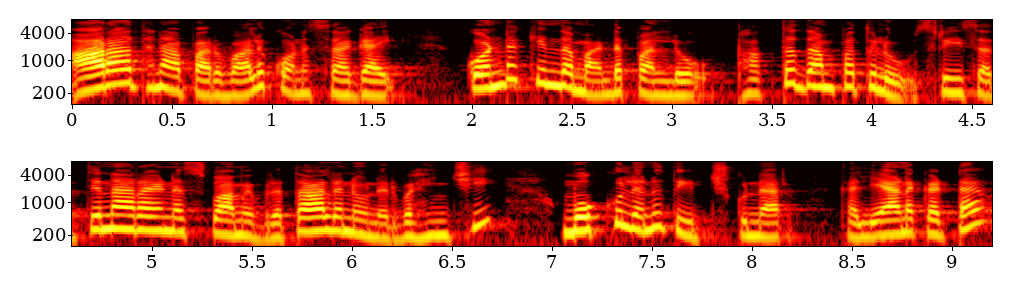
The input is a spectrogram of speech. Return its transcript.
ఆరాధనా పర్వాలు కొనసాగాయి. కొండ కింద మండపంలో భక్త దంపతులు శ్రీ సత్యనారాయణ స్వామి వ్రతాలను నిర్వహించి మొక్కులను తీర్చుకున్నారు. కళ్యాణకట్ట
